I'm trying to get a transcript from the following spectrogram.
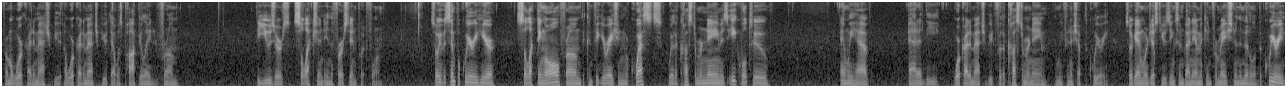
from a work item attribute, a work item attribute that was populated from the user's selection in the first input form. So we have a simple query here selecting all from the configuration requests where the customer name is equal to and we have added the work item attribute for the customer name and we finish up the query. So again we're just using some dynamic information in the middle of the query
